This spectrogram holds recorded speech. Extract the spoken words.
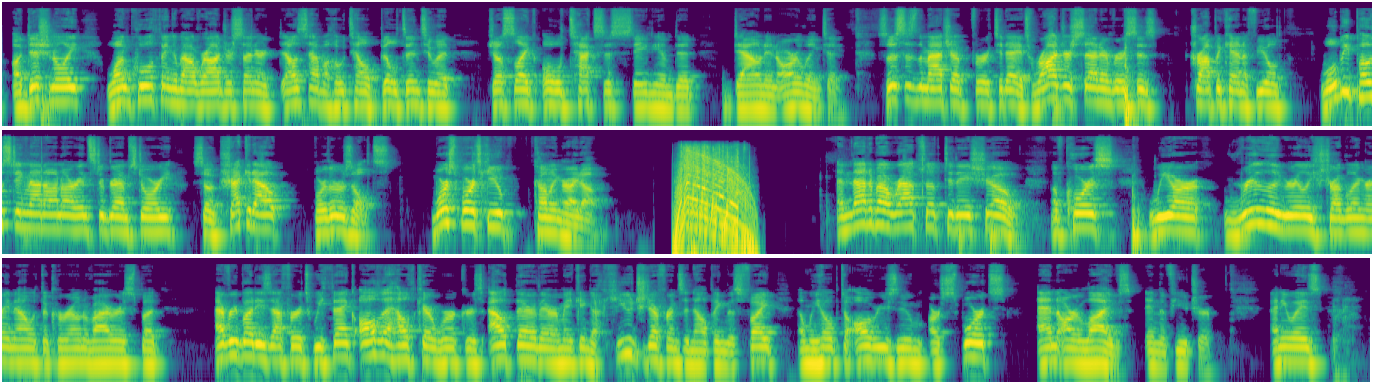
Additionally, one cool thing about Rogers Center does have a hotel built into it, just like old Texas Stadium did down in Arlington. So this is the matchup for today. It's Rogers Center versus Tropicana Field. We'll be posting that on our Instagram story, so check it out for the results. More Sports Cube coming right up. And that about wraps up today's show. Of course, we are really, really struggling right now with the coronavirus, but everybody's efforts, we thank all the healthcare workers out there. They are making a huge difference in helping this fight, and we hope to all resume our sports and our lives in the future. Anyways,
